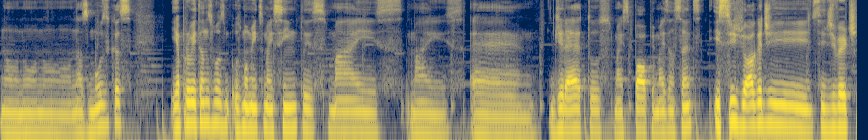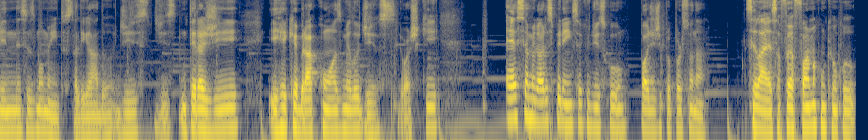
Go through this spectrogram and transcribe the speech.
no, no, no, nas músicas e aproveitando os, os, momentos mais simples, mais, mais é, diretos, mais pop, mais dançantes e se joga de, de, se divertir nesses momentos, tá ligado? De, de interagir e requebrar com as melodias. Eu acho que essa é a melhor experiência que o disco pode te proporcionar. Sei lá, essa foi a forma com que eu,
